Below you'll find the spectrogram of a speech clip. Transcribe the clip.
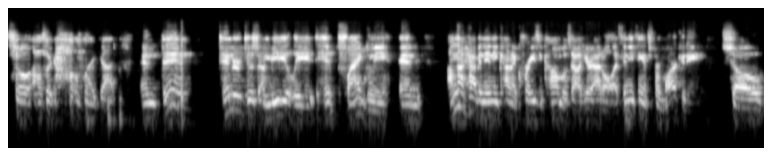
so I was like, oh my god. And then Tinder just immediately hit flagged me, and I'm not having any kind of crazy combos out here at all. If anything, it's for marketing. So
